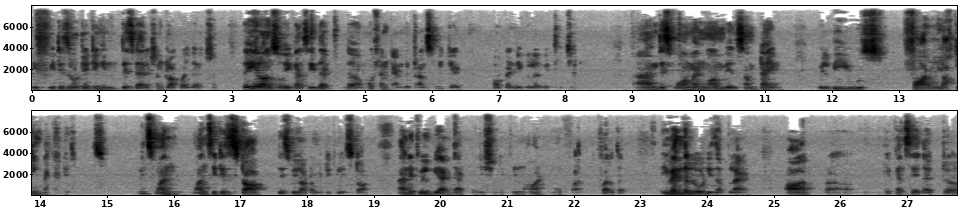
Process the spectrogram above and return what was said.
if it is rotating in this direction, clockwise direction, so here also you can see that the motion can be transmitted perpendicular with each other. And this worm and worm wheel sometime will be used for locking mechanisms. Means one once it is stopped, this will automatically stop and it will be at that position it will not move far, further even the load is applied or uh, you can say that uh,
